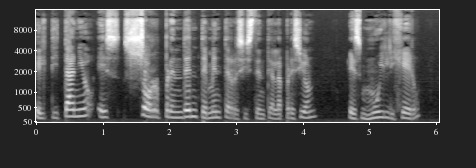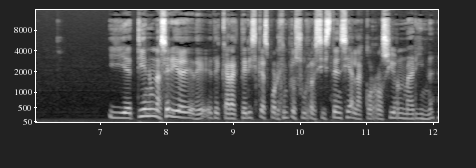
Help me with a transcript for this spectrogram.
El titanio es sorprendentemente resistente a la presión, es muy ligero y eh, tiene una serie de, de, características, por ejemplo, su resistencia a la corrosión marina,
